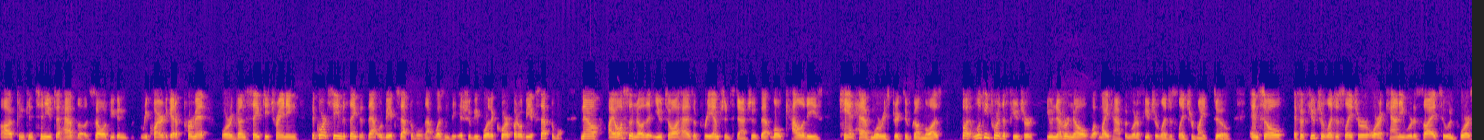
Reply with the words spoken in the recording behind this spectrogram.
uh, can continue to have those. So if you can require to get a permit or a gun safety training, the court seemed to think that that would be acceptable. That wasn't the issue before the court, but it would be acceptable. Now, I also know that Utah has a preemption statute that localities can't have more restrictive gun laws. But looking toward the future, you never know what might happen, what a future legislature might do. And so if a future legislature or a county were to decide to enforce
